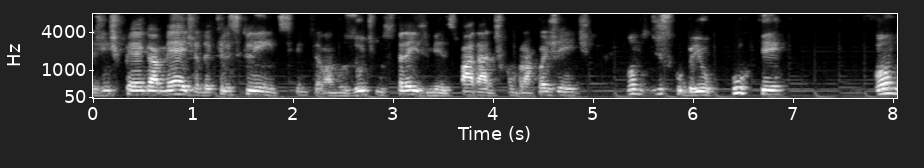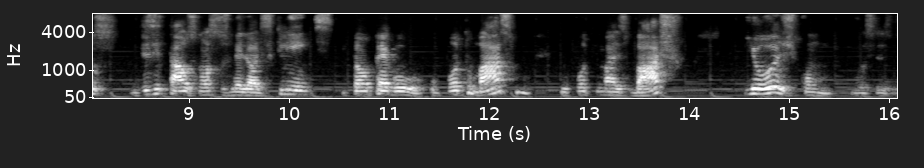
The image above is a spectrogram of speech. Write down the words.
A gente pega a média daqueles clientes que, sei lá, nos últimos três meses pararam de comprar com a gente. Vamos descobrir o porquê. Vamos visitar os nossos melhores clientes. Então, eu pego o ponto máximo e o ponto mais baixo e hoje, como vocês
